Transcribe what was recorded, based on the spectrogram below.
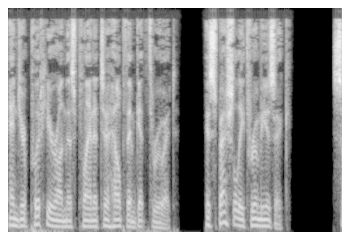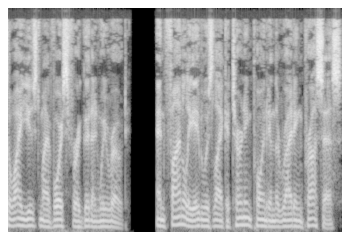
And you're put here on this planet to help them get through it. Especially through music. So I used my voice for a good and we wrote. And finally it was like a turning point in the writing process,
